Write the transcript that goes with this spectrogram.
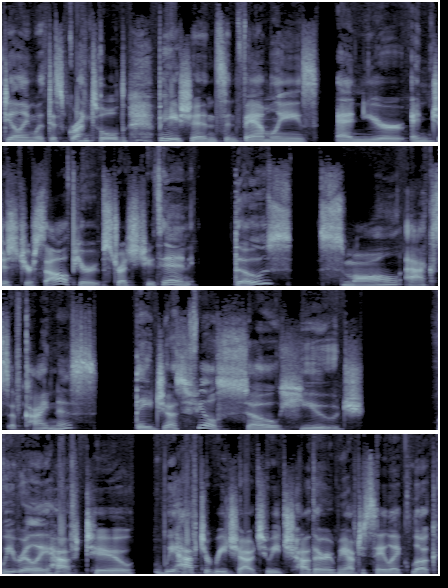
dealing with disgruntled patients and families and you're and just yourself, you're stretched too thin, those small acts of kindness, they just feel so huge. We really have to we have to reach out to each other and we have to say like look,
